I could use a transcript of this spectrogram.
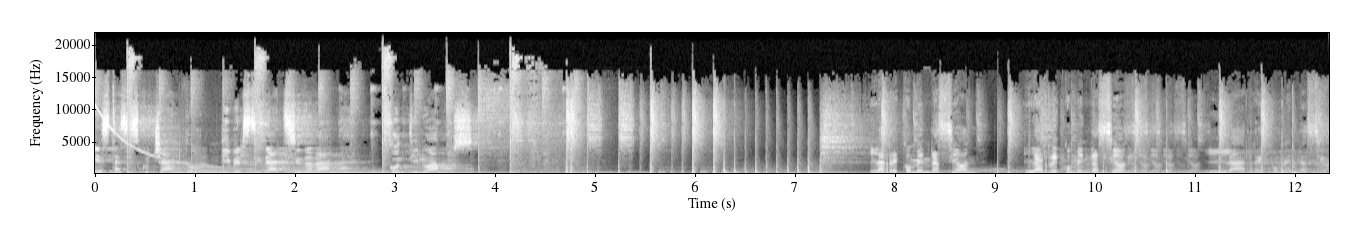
Estás escuchando Diversidad Ciudadana. Continuamos. La recomendación. La recomendación. La recomendación.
